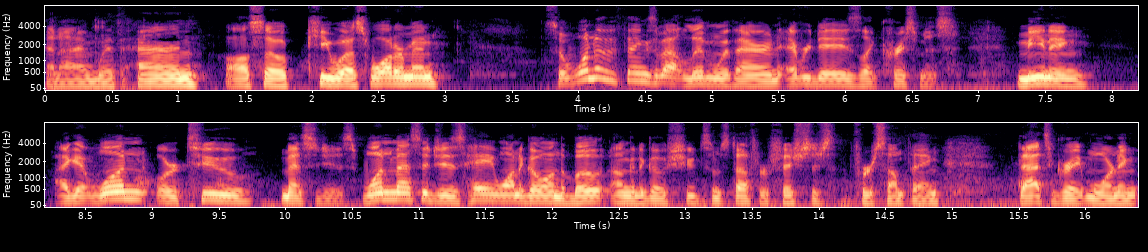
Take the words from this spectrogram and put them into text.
and I'm with Aaron, also Key West Waterman. So, one of the things about living with Aaron, every day is like Christmas, meaning I get one or two messages. One message is, Hey, want to go on the boat? I'm going to go shoot some stuff or fish for something. That's a great morning.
